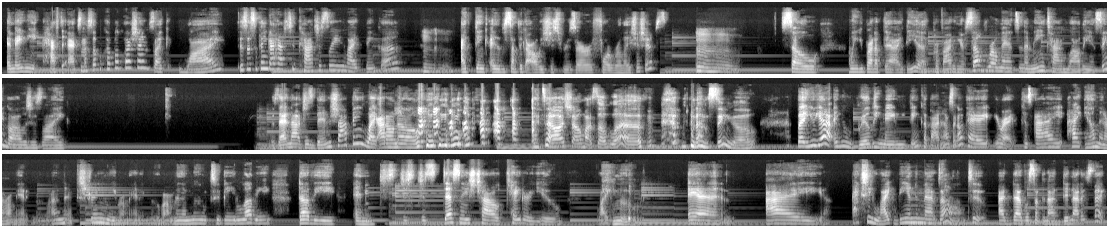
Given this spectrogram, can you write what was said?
it made me have to ask myself a couple questions like, why is this a thing I have to consciously like think of? Mm-hmm. I think it was something I always just reserved for relationships. Mm-hmm. So when you brought up the idea of providing yourself romance in the meantime while being single, I was just like, is that not just binge shopping? Like, I don't know. That's how I show myself love when I'm single but you yeah you really made me think about it i was like okay you're right because i i am in a romantic mood i'm an extremely romantic mood i'm in a mood to be lovey dovey and just just just destiny's child cater you like mood. And i actually like being in that zone too I, that was something i did not expect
